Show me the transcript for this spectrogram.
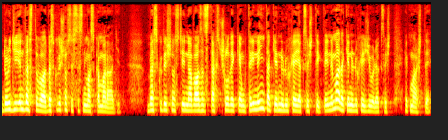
do lidí investovat, ve skutečnosti se s nima skamarádit. Ve skutečnosti navázat vztah s člověkem, který není tak jednoduchý, jak seš ty, který nemá tak jednoduchý život, jak, seš, jak máš ty.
